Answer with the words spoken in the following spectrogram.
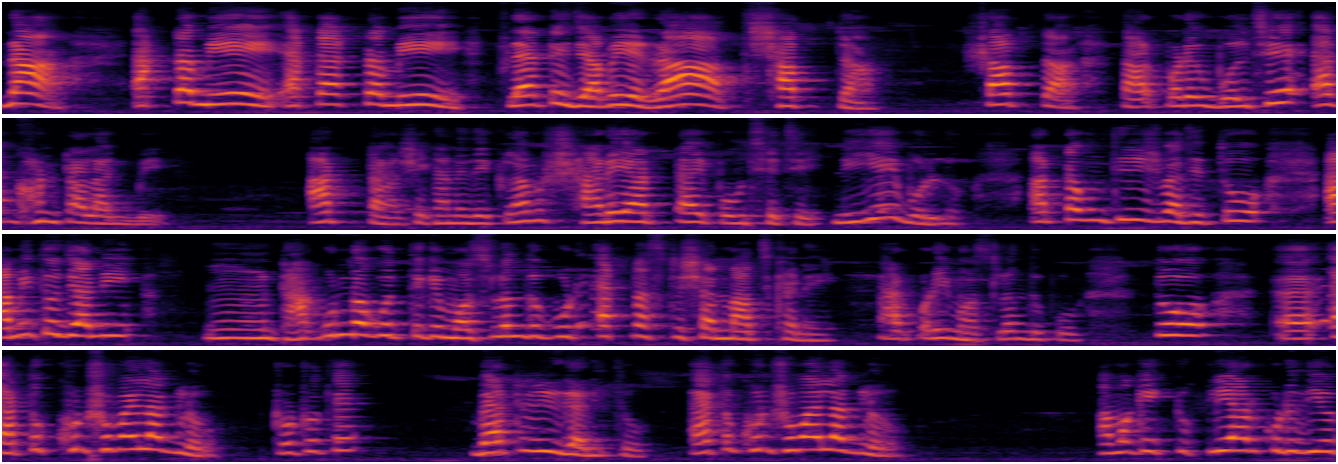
না, একটা মেয়ে, একা একটা মেয়ে ফ্ল্যাটে যাবে রাত সাতটা সাতটা, তারপরেও বলছে এক ঘণ্টা লাগবে। আটটা, সেখানে দেখলাম সাড়ে আটটায় পৌঁছেছে। নিজেই বলল, আটটা উনত্রিশ বাজে। তো আমি তো জানি ঠাকুরনগর থেকে মসলন্দপুর একটা স্টেশন মাঝখানে তারপরেই মসলন্দপুর। তো এতক্ষণ সময় লাগল টোটোতে? ব্যাটারির গাড়ি তো। এতক্ষণ সময় লাগল? আমাকে একটু ক্লিয়ার করে দিও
